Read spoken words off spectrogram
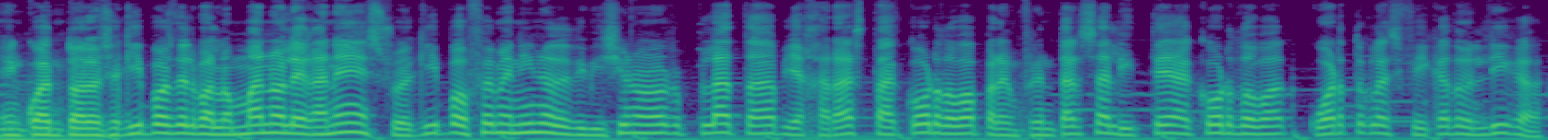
En cuanto a los equipos del balonmano leganés, su equipo femenino de División Honor Plata viajará hasta Córdoba para enfrentarse al ITEA Córdoba, cuarto clasificado en Liga.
